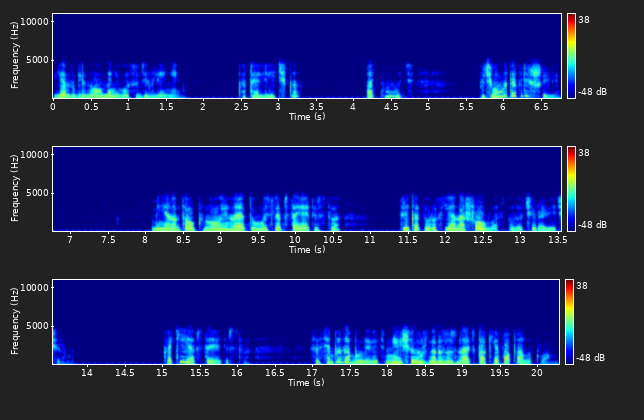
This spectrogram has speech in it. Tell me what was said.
Я взглянула на него с удивлением. «Католичка? Отнюдь!» Почему вы так решили? Меня натолкнули на эту мысль обстоятельства, при которых я нашел вас позавчера вечером. Какие обстоятельства? Совсем позабыла, ведь мне еще нужно разузнать, как я попала к вам.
